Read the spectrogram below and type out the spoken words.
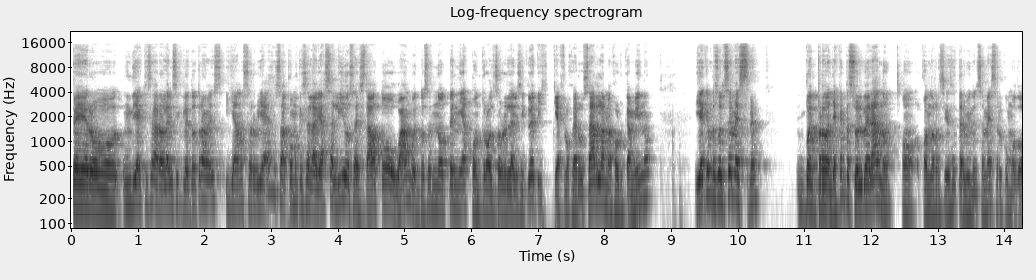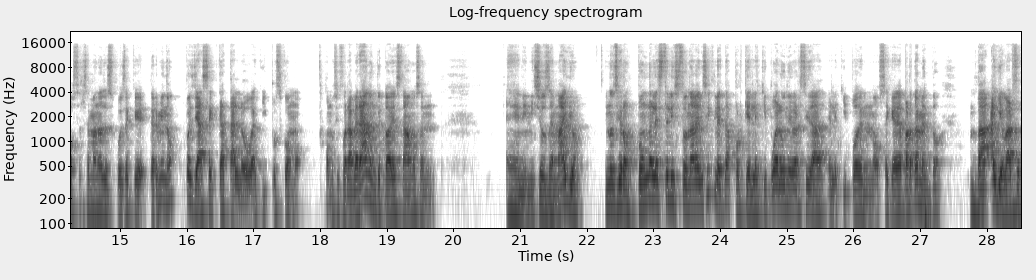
pero un día quise agarrar la bicicleta otra vez y ya no servía eso, o sea, como que se le había salido, o sea, estaba todo guango, entonces no tenía control sobre la bicicleta y que aflojar usarla, mejor camino. Y ya que empezó el semestre, bueno, perdón, ya que empezó el verano, o cuando recién se terminó el semestre, como dos, tres semanas después de que terminó, pues ya se cataloga aquí, pues como, como si fuera verano, aunque todavía estábamos en, en inicios de mayo. Nos dijeron, póngale este listón a la bicicleta porque el equipo de la universidad, el equipo de no sé qué departamento, va a llevarse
